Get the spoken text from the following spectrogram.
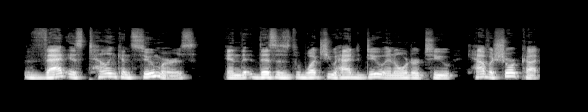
That is telling consumers, and th- this is what you had to do in order to have a shortcut.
